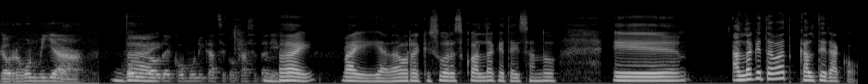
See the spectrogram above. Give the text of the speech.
gaur egun mila Bai. daude komunikatzeko kazetariak. Bai, bai, egia da horrek izugarrizko aldaketa izan du. E, aldaketa bat kalterako,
